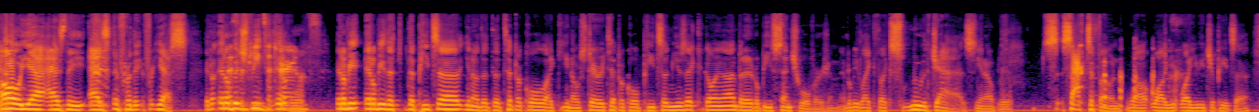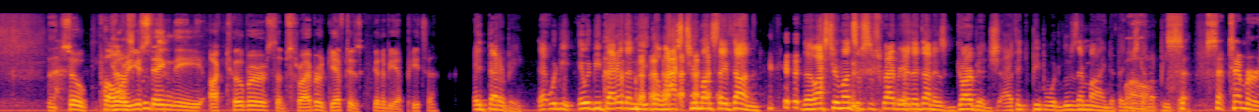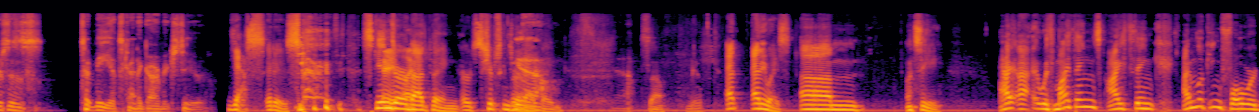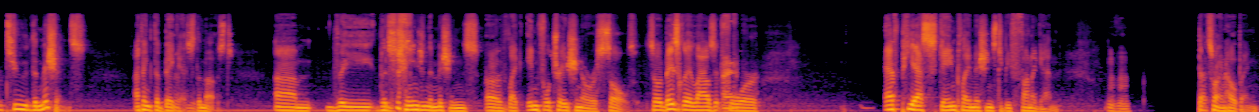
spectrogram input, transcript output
Oh yeah, as the as for the for, yes, it'll it'll As be the just be pizza it'll, it'll be it'll be the the pizza you know the, the typical like you know stereotypical pizza music going on but it'll be sensual version it'll be like like smooth jazz you know s- saxophone while while you while you eat your pizza So, Paul, are you please. saying the October subscriber gift is going to be a pizza? It better be it would be it would be better than the, the last two months they've done the last two months of subscriber year they've done is garbage i think people would lose their mind if they just got a Well, pizza Se- September's is to me, it's kind of garbage too. yes it is skins Hey, are a I- bad thing or shipskins are a Yeah. bad thing Yeah. So, Yeah. and anyways, um, let's see. I, I with my things, I think I'm looking forward to the missions. I think the biggest, the most. Um, the the just- change in the missions of like infiltration or assault. So it basically allows it Right. for FPS gameplay missions to be fun again. hmm That's what I'm hoping.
